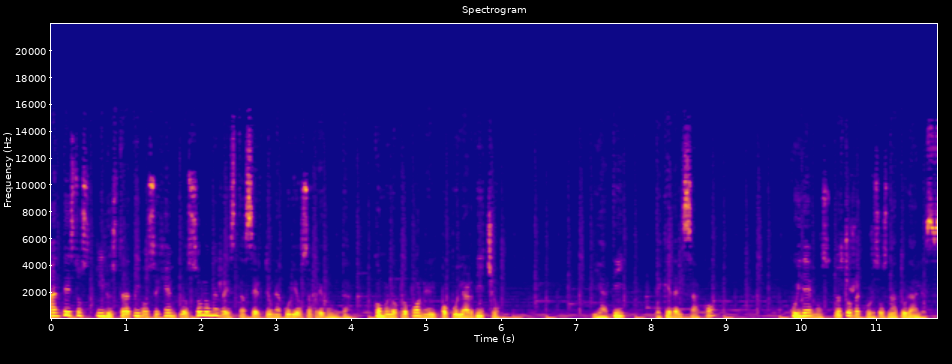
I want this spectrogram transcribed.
ante estos ilustrativos ejemplos, solo me resta hacerte una curiosa pregunta, como lo propone el popular dicho. ¿Y a ti te queda el saco? Cuidemos nuestros recursos naturales.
